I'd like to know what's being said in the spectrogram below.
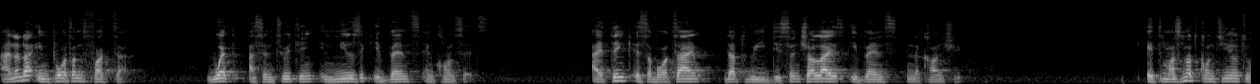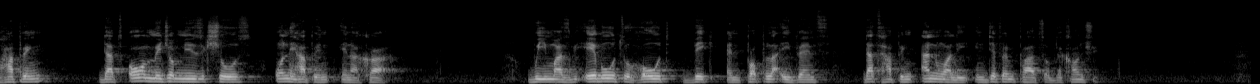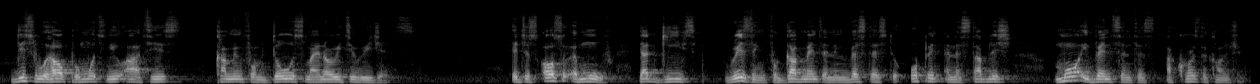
Another important factor worth accentuating in music events and concerts. I think it's about time that we decentralize events in the country. It must not continue to happen that all major music shows only happen in Accra. We must be able to hold big and popular events that happen annually in different parts of the country. This will help promote new artists coming from those minority regions. It is also a move that gives reason for government and investors to open and establish more event centers across the country.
